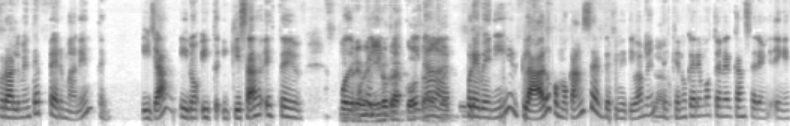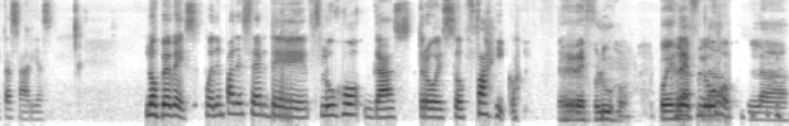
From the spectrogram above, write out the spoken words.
probablemente permanente y ya, y, no, y, quizás este, podemos prevenir otras cosas. Prevenir, claro, como cáncer, definitivamente. Es que no queremos tener cáncer en, en, estas áreas. Los bebés pueden padecer de flujo gastroesofágico. Reflujo. Pues Reflujo. la,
